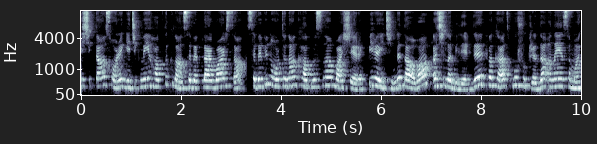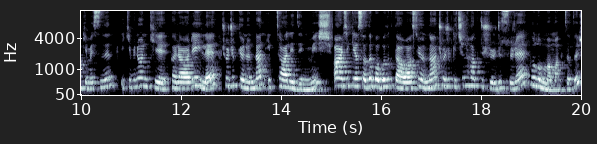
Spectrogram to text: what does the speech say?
geçtikten sonra gecikmeyi haklı kılan sebepler varsa sebebin ortadan kalkmasından başlayarak bir ay içinde dava açılabilirdi. Fakat bu fıkrada Anayasa Mahkemesi'nin 2012 kararı ile çocuk yönünden iptal edilmiş. Artık yasada babalık davası yönünden çocuk için hak düşürücü süre bulunmamaktadır.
